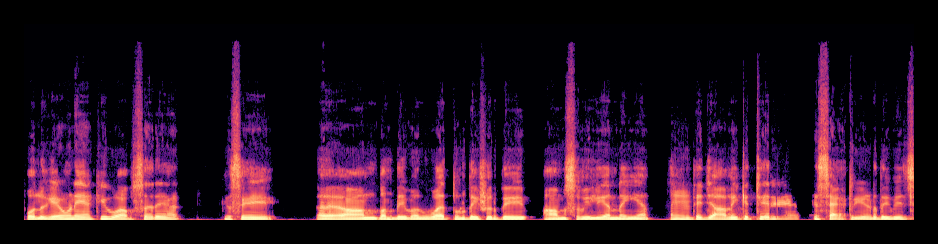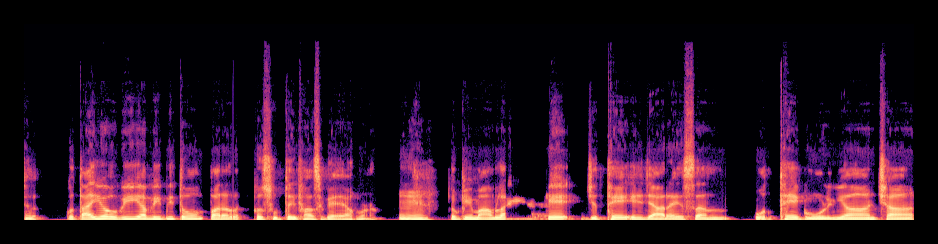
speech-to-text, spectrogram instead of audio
ਭੁੱਲ ਗਏ ਹੋਣੇ ਆ ਕਿ ਉਹ ਅਫਸਰ ਆ ਕਿਸੇ ਆਮ ਬੰਦੇ ਵਾਂਗੂ ਆ ਤੁਰਦੇ ਫਿਰਦੇ ਆਮ ਸਿਵਿਲੀਅਨ ਨਹੀਂ ਆ ਹੂੰ। ਤੇ ਜਾ ਵੀ ਕਿੱਥੇ ਰਿਹਾ ਸੈਕਟਰੀਏਟ ਦੇ ਵਿੱਚ ਕੁਤਾਈ ਹੋ ਗਈ ਆ ਬੀਬੀ ਤੋਂ ਪਰ ਕਸੂਤੇ ਫਸ ਗਏ ਆ ਹੁਣ। ਹੂੰ। ਕਿਉਂਕਿ ਮਾਮਲਾ ਇਹ ਹੈ ਕਿ ਜਿੱਥੇ ਇਹ ਜਾ ਰਹੇ ਸਨ ਉੱਥੇ ਗੋਲੀਆਂ ਜਾਂ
